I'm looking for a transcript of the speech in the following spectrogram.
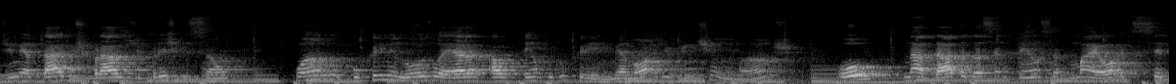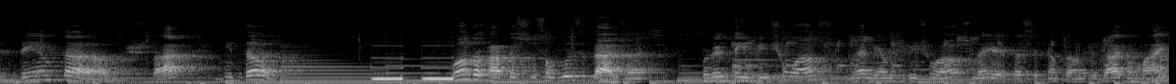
de metade os prazos de prescrição quando o criminoso era ao tempo do crime, menor de 21 anos, ou na data da sentença maior de 70 anos, tá? Então, quando a pessoa são duas idades, né? Quando ele tem 21 anos, né, menos de 21 anos, né, até 70 anos de idade ou mais,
